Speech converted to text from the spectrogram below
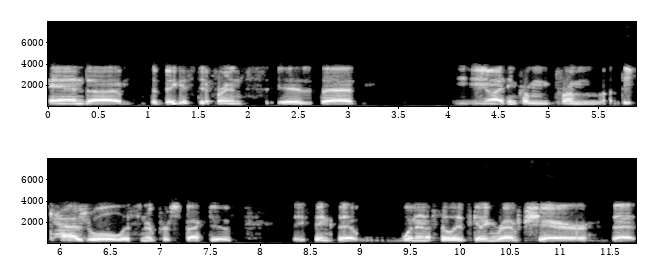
And uh, the biggest difference is that you know I think from from the casual listener perspective, they think that when an affiliate's getting rev share, that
